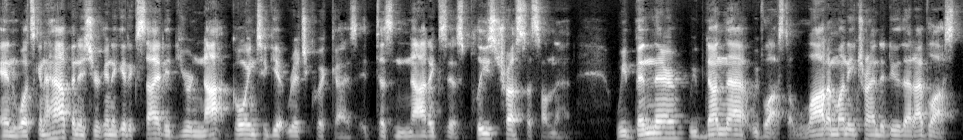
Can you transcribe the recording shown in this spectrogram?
And what's going to happen is you're going to get excited. You're not going to get rich quick, guys. It does not exist. Please trust us on that. We've been there, we've done that. We've lost a lot of money trying to do that. I've lost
